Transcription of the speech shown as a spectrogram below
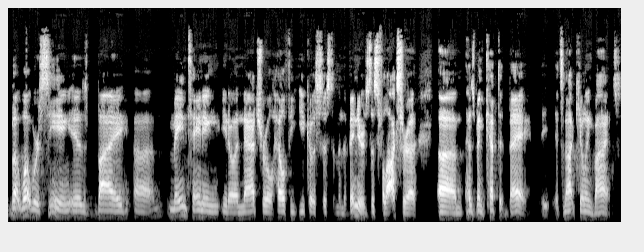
but what we're seeing is by uh, maintaining you know a natural healthy ecosystem in the vineyards this phylloxera um, has been kept at bay it's not killing vines.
